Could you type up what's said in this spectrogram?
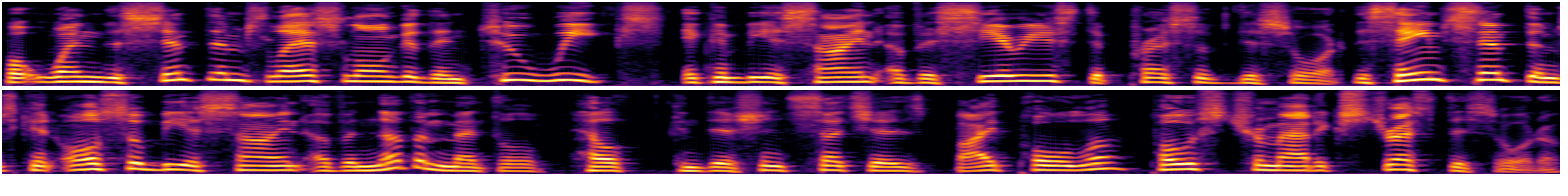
but when the symptoms last longer than two weeks, it can be a sign of a serious depressive disorder. The same symptoms can also be a sign of another mental health conditions such as bipolar, post traumatic stress disorder,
